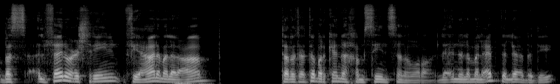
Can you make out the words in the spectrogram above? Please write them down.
بس 2020 في عالم الألعاب ترى تعتبر كأنها 50 سنة ورا لأنه لما لعبت اللعبة دي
